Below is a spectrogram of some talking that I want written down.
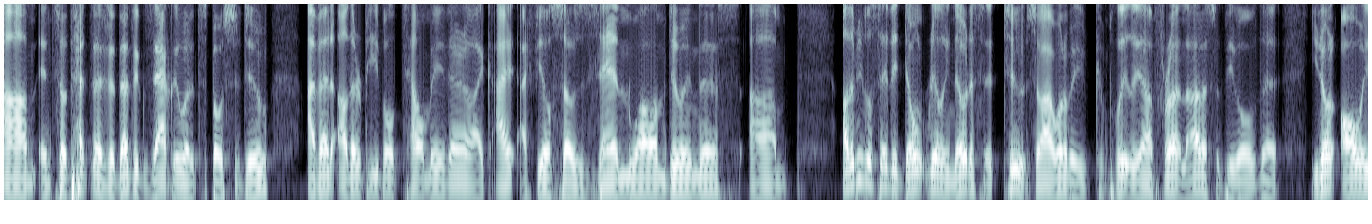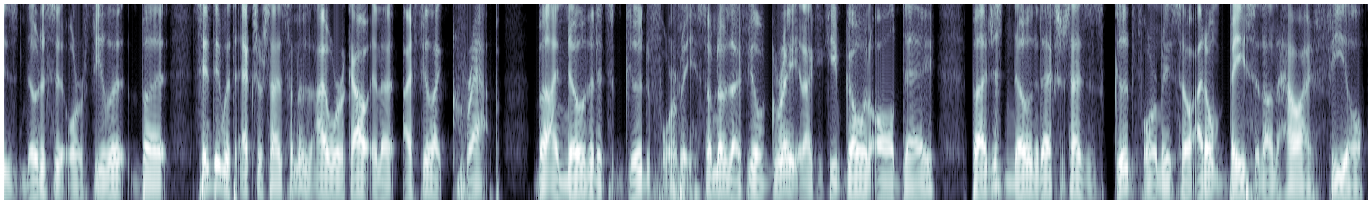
Um, and so that, I said, that's exactly what it's supposed to do. I've had other people tell me they're like, I, I feel so zen while I'm doing this. Um, other people say they don't really notice it too. So I want to be completely upfront and honest with people that you don't always notice it or feel it. But same thing with exercise. Sometimes I work out and I, feel like crap, but I know that it's good for me. Sometimes I feel great and I could keep going all day, but I just know that exercise is good for me. So I don't base it on how I feel.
